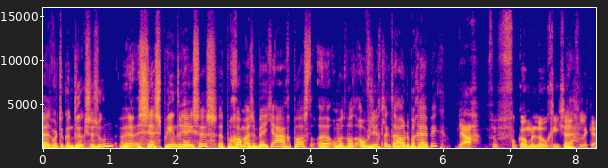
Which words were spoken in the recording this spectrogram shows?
het wordt natuurlijk een drugseizoen. We, zes sprintraces. Het programma is een beetje aangepast om het wat overzichtelijk te houden, begrijp ik. Ja, volkomen logisch ja. eigenlijk. Hè?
